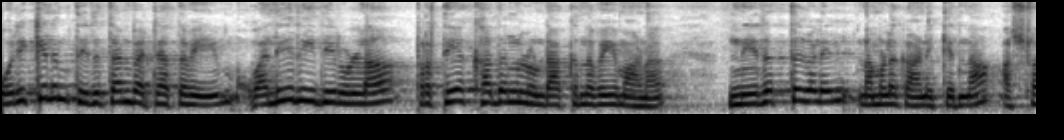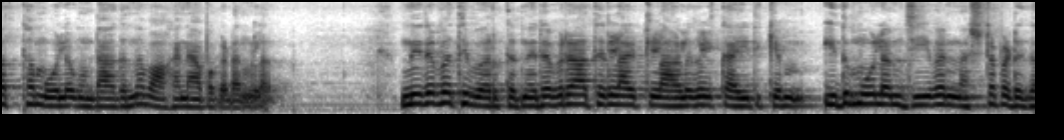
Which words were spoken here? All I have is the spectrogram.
ഒരിക്കലും തിരുത്താൻ പറ്റാത്തവയും വലിയ രീതിയിലുള്ള പ്രത്യാഘാതങ്ങൾ ഉണ്ടാക്കുന്നവയുമാണ് നിരത്തുകളിൽ നമ്മൾ കാണിക്കുന്ന അശ്രദ്ധ മൂലം ഉണ്ടാകുന്ന വാഹനാപകടങ്ങൾ. നിരവധി പേർക്ക് നിരപരാധികളായിട്ടുള്ള ആളുകൾക്കായിരിക്കും ഇതുമൂലം ജീവൻ നഷ്ടപ്പെടുക.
